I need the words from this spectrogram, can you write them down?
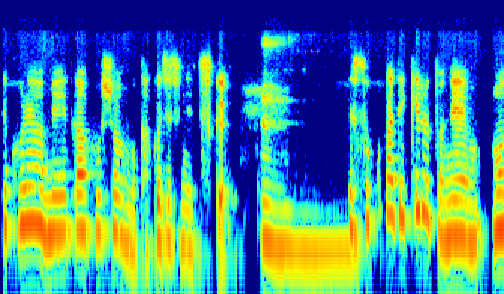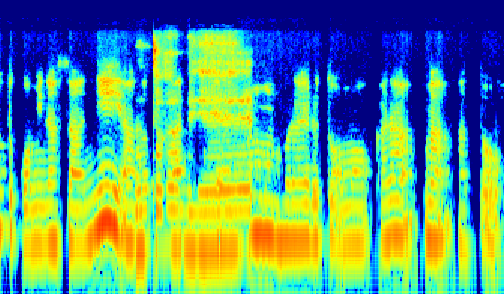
で、これはメーカー保証も確実につく。うんで、そこができるとね、もっとこう皆さんに、あの、使ってねうん、もらえると思うから、まあ、あと、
